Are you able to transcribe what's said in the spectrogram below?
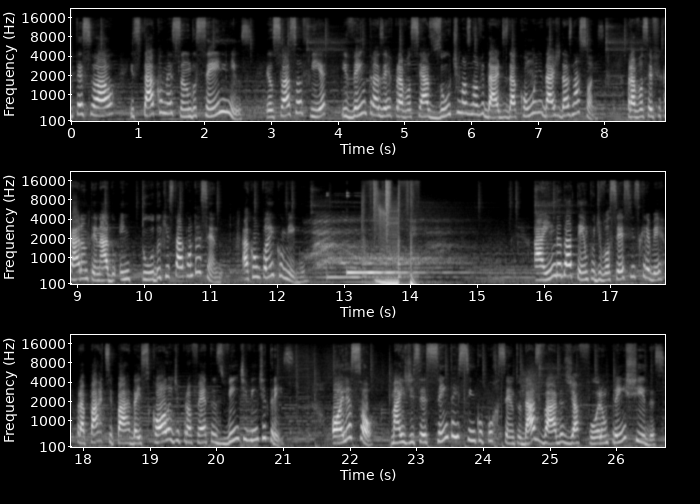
pessoal! Está começando o CN News. Eu sou a Sofia e venho trazer para você as últimas novidades da Comunidade das Nações, para você ficar antenado em tudo o que está acontecendo. Acompanhe comigo! Ainda dá tempo de você se inscrever para participar da Escola de Profetas 2023. Olha só, mais de 65% das vagas já foram preenchidas.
